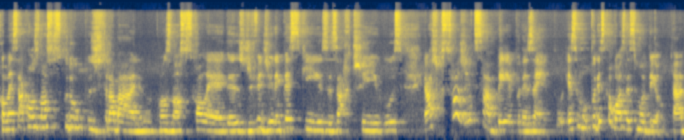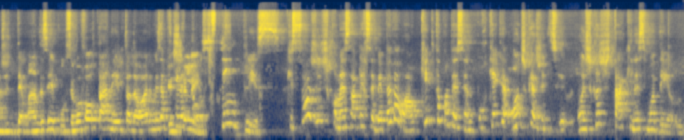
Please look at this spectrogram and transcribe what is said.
Começar com os nossos grupos de trabalho, com os nossos colegas, dividirem pesquisas, artigos. Eu acho que só a gente saber, por exemplo, esse, por isso que eu gosto desse modelo, tá, de demandas e recursos. Eu vou voltar nele toda hora, mas é porque Excelente. ele é tão simples que só a gente começa a perceber, pera lá, o que está acontecendo? Por que, que onde que a gente, onde que a gente está aqui nesse modelo?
